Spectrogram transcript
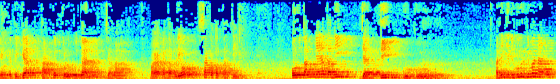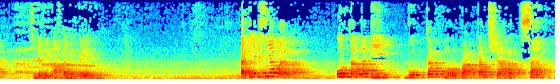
yang ketiga takut keluputan jamaah. Maka kata beliau sakotot tertib. Urutannya tadi jadi gugur. Artinya jadi gugur gimana? Sudah dimaafkan ketika itu. Artinya di sini apa? Urutan tadi bukan merupakan syarat sah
